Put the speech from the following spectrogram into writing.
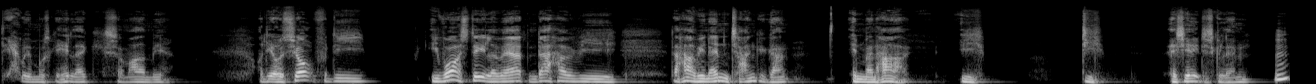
det har vi måske heller ikke så meget mere. Og det er jo sjovt, fordi i vores del af verden, der har vi, der har vi en anden tankegang, end man har i de asiatiske lande. Mm.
